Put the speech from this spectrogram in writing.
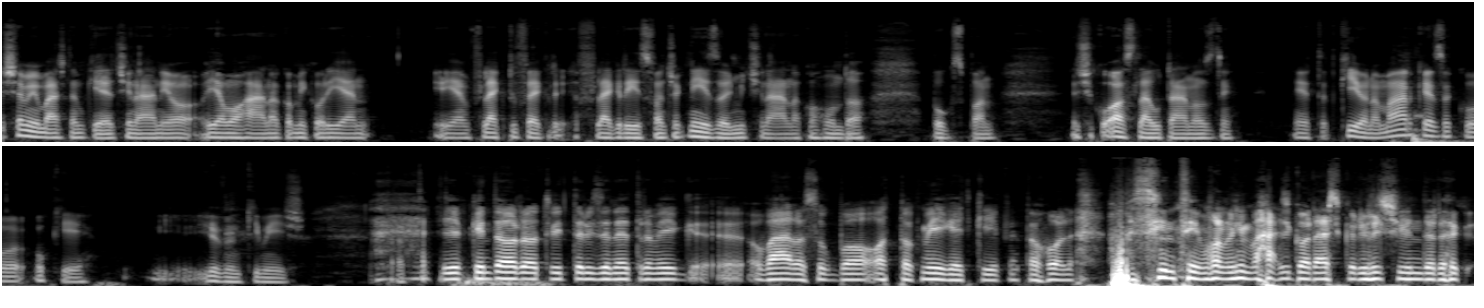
semmi más nem kéne csinálni a Yamaha-nak, amikor ilyen ilyen flag to flag, flag rész van, csak nézze, hogy mit csinálnak a Honda boxban. És akkor azt leutánozni. Érted? Kijön a Márquez, akkor oké, okay, jövünk ki mi is. Tehát... Egyébként arra a Twitter üzenetre még a válaszokba adtak még egy képet, ahol szintén valami más garázs körül sündörög.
